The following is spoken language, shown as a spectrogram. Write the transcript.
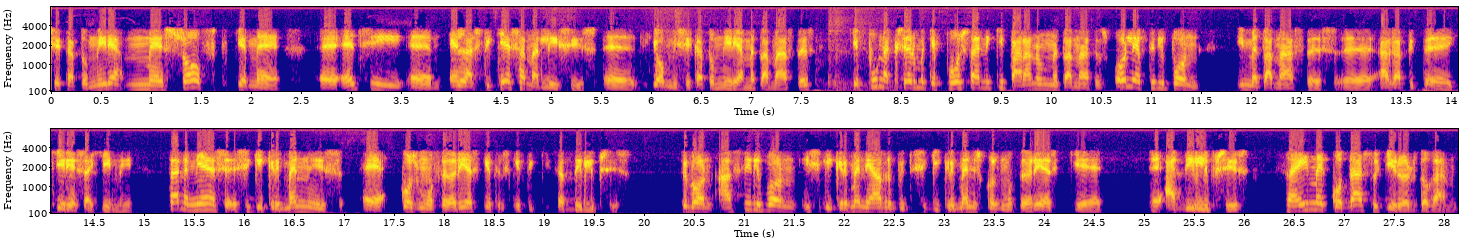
εκατομμύρια με soft και με ε, έτσι ε, ελαστικές αναλύσεις ε, 2,5 εκατομμύρια μετανάστες και πού να ξέρουμε και πώς θα είναι και οι παράνομοι μετανάστες. Όλοι αυτοί λοιπόν οι μετανάστες, ε, αγαπητέ κύριε Σαχίνη, θα είναι μιας συγκεκριμένης ε, κοσμοθεωρίας και θρησκευτικής αντίληψης. Λοιπόν, αυτοί λοιπόν οι συγκεκριμένοι άνθρωποι της συγκεκριμένης κοσμοθεωρίας και ε, αντίληψης θα είναι κοντά στον κύριο Ερντογάν.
